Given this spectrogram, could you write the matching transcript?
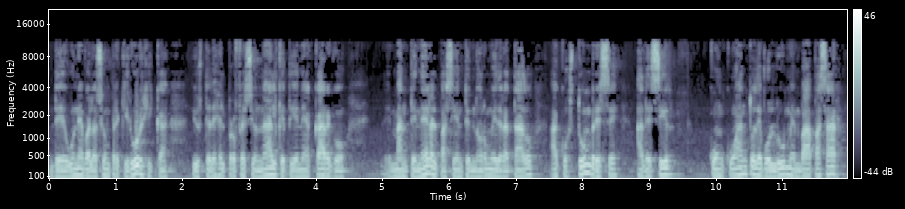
de una evaluación prequirúrgica y usted es el profesional que tiene a cargo eh, mantener al paciente normo hidratado, acostúmbrese a decir con cuánto de volumen va a pasar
